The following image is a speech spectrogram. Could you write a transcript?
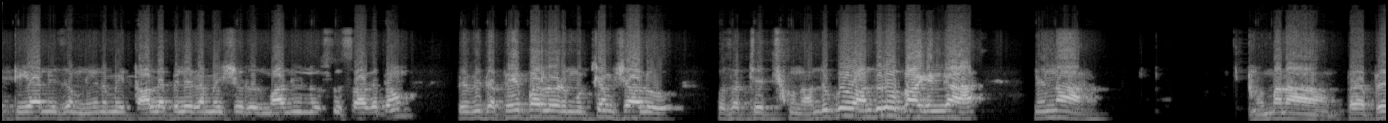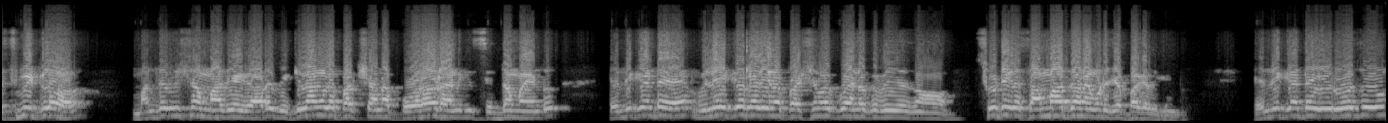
టిఆర్ నిజం నేను మీ తాళ్ళపల్లి రమేష్ రోజు మార్నింగ్ న్యూస్కు స్వాగతం. వివిధ పేపర్లోని ముఖ్యాంశాలు ఒకసారి చర్చుకుందాం అందుకు అందులో భాగంగా నిన్న మన ప్ర- ప్రెస్ మీట్లో మందకృష్ణ మాదే గారు వికలాంగుల పక్షాన పోరాడడానికి సిద్ధమైండు. ఎందుకంటే విలేకరులు అడిగిన ప్రశ్నలకు ఆయన ఒక సూటిగా సమాధానం కూడా చెప్పగలిగిండు. ఎందుకంటే ఈ రోజు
